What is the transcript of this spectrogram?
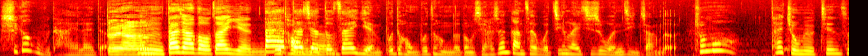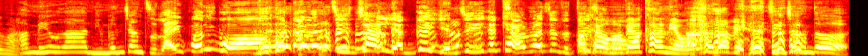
是个舞台来的。对啊，嗯，大家都在演大不同的，大家都在演不同不同的东西，好像刚才我进来，其实我很紧张的。周末太久没有见是吗？啊，没有啦，你们这样子来问我，我 当然紧张，两个眼睛一个 camera 这样子对 OK，我们不要看你，我们看那边。紧张的。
